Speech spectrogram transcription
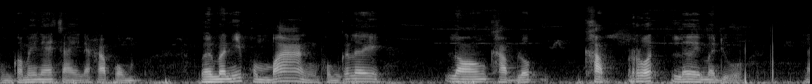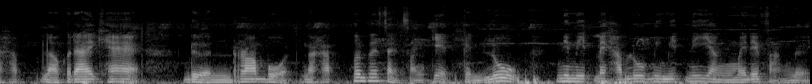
ผมก็ไม่แน่ใจนะครับผมเหมือนวันนี้ผมว่าง ผมก็เลยลองขับรถขับรถเลยมาดูนะครับ เราก็ได้แค่เดินรอบโบสถ์นะครับ เพื่อนเพื่อนสังเกตเห็นลูกนิมิตไหมครับลูกนิมิตนี่ยังไม่ได้ฝังเลย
